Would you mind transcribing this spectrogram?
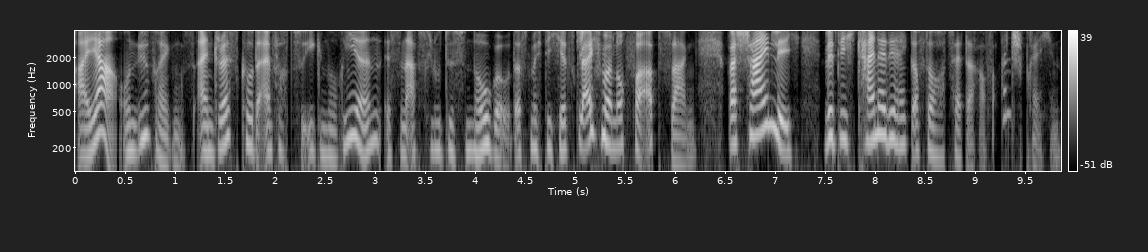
Ah ja, und übrigens, ein Dresscode einfach zu ignorieren, ist ein absolutes No-Go. Das möchte ich jetzt gleich mal noch vorab sagen. Wahrscheinlich wird dich keiner direkt auf der Hochzeit darauf ansprechen,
